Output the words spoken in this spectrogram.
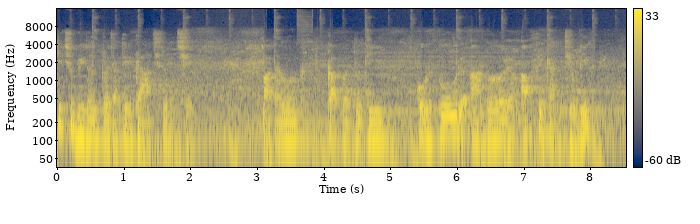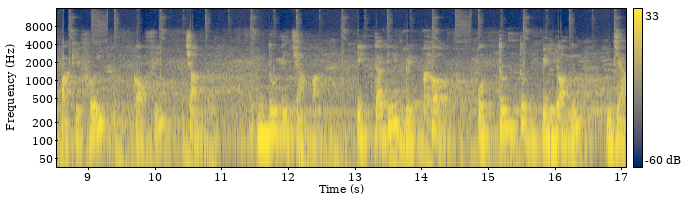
কিছু বিরল প্রজাতির গাছ রয়েছে। পাতাউক কাকবতুতি কর্পূর, আগর, আফ্রিকান টিউলিপ পাখি ফুল কফি চন্দন দুলি চাপা ইত্যাদি বৃক্ষ অত্যন্ত বিরল যা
